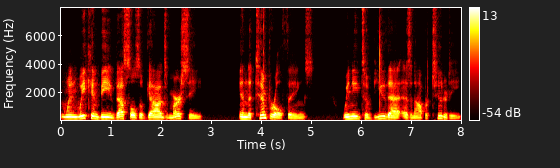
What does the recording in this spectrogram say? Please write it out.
when we can be vessels of God's mercy in the temporal things, we need to view that as an opportunity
